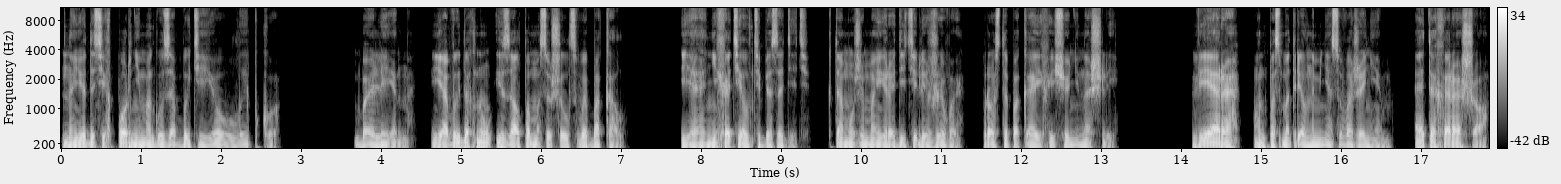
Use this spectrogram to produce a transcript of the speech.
но я до сих пор не могу забыть ее улыбку». «Блин». Я выдохнул и залпом осушил свой бокал. «Я не хотел тебя задеть. К тому же мои родители живы, просто пока их еще не нашли». «Вера», — он посмотрел на меня с уважением, — «это хорошо».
